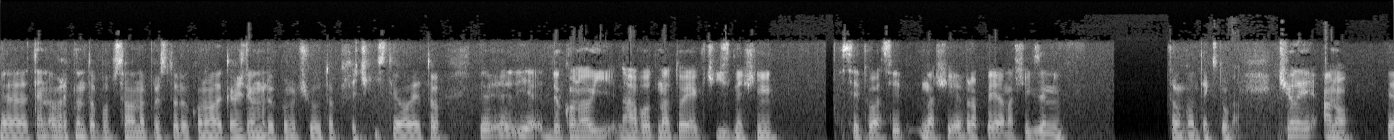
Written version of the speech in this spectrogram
E, ten Overton to popsal naprosto dokonale, každému doporučuju to přečíst. Jo. Je to je dokonalý návod na to, jak číst dnešní situaci naší Evropy a našich zemí v tom kontextu. Čili ano, e,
